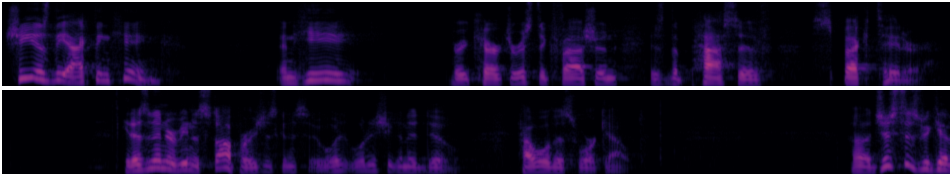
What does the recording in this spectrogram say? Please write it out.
She is the acting king, and he, very characteristic fashion, is the passive spectator. He doesn't intervene to stop her. He's just going to say, what, what is she going to do? How will this work out? Uh, just as we, get,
